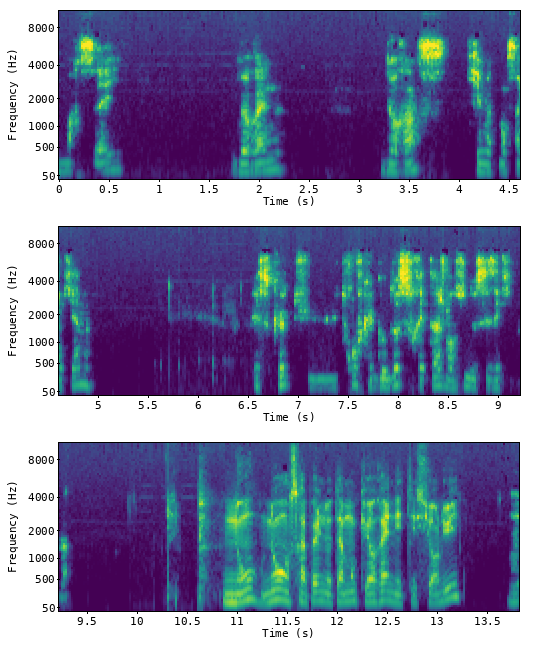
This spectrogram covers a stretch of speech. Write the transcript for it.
Marseille, de Rennes, de Reims, qui est maintenant cinquième, est-ce que tu trouves que Godos ferait tâche dans une de ces équipes-là? Non, non, on se rappelle notamment que Rennes était sur lui. Mm.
